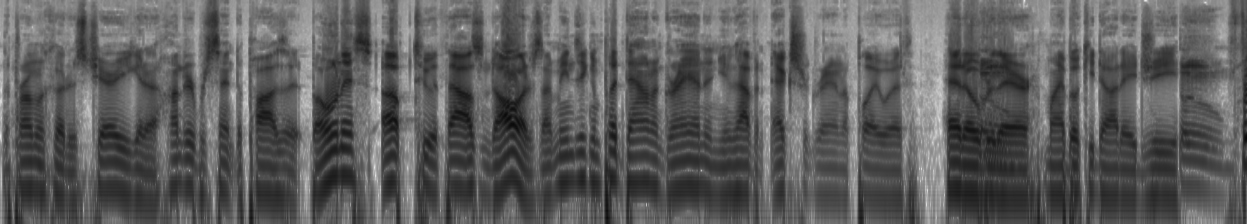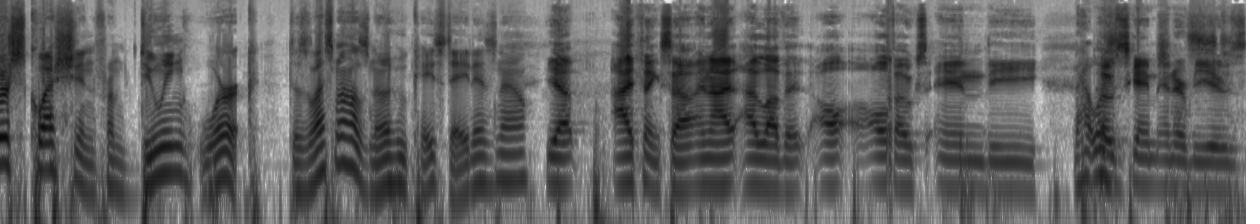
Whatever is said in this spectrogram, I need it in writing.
The promo code is chair. You get a hundred percent deposit bonus up to a thousand dollars. That means you can put down a grand and you have an extra grand to play with. Head over Boom. there, mybookie.ag. Boom. First question from Doing Work. Does Les Miles know who K State is now? Yep, I think so, and I, I love it. All, all folks in the post game interviews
